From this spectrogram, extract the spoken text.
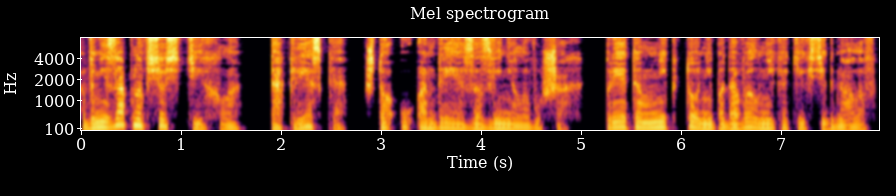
Внезапно все стихло, так резко, что у Андрея зазвенело в ушах. При этом никто не подавал никаких сигналов,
